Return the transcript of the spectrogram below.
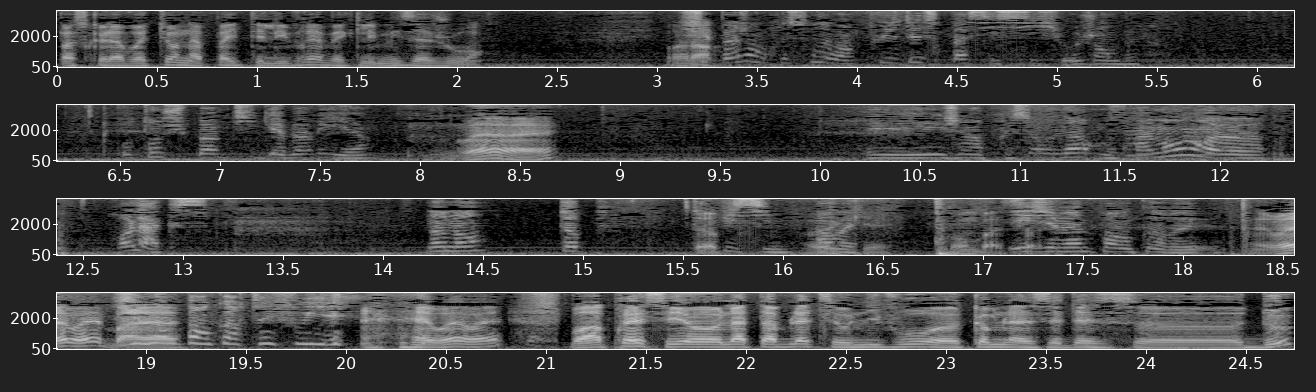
parce que la voiture n'a pas été livrée avec les mises à jour. Je sais pas, j'ai l'impression d'avoir plus d'espace ici, aux jambes. Pourtant, je suis pas un petit gabarit, hein. Ouais, ouais. Et j'ai l'impression, vraiment, euh, relax. Non, non, top. Top. Topissime. Ah ouais. Bon bah. Et j'ai même pas encore. euh, Ouais, ouais. Bah. J'ai même pas encore trifouillé. ouais, ouais. Bon après c'est euh, la tablette, c'est au niveau euh, comme la ZS euh, 2,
